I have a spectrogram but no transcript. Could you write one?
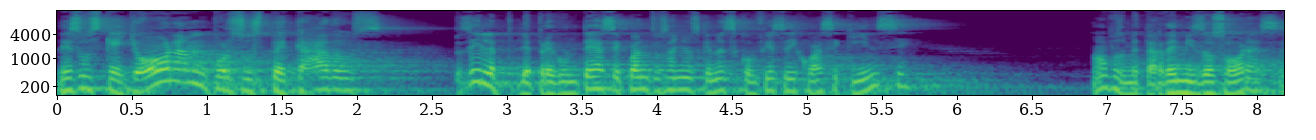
De esos que lloran por sus pecados. Pues sí, le, le pregunté hace cuántos años que no se confiesa. Dijo, hace 15. No, pues me tardé mis dos horas.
